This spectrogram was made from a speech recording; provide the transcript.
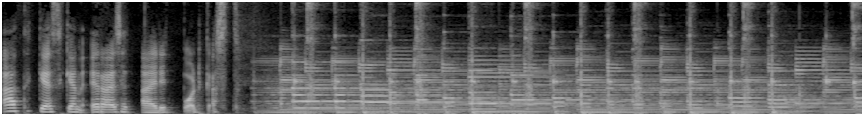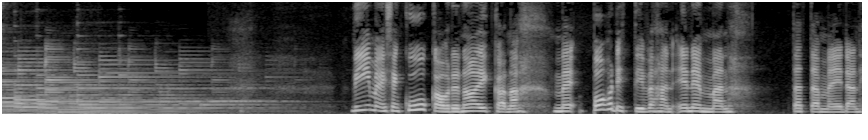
at keskeneräiset äidit podcast. Viimeisen kuukauden aikana me pohdittiin vähän enemmän tätä meidän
